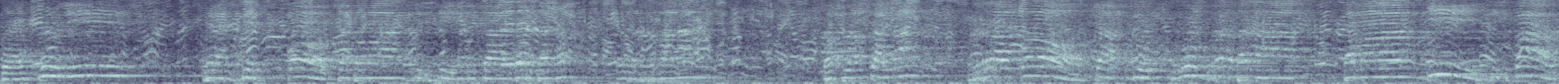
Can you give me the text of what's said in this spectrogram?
สองคู่นี้แข่งเสร็จก็จะประมาณ 14นาฬิกาได้ไหมครับประมาณนั้นครับหลังจากนั้น เราก็จะหยุดร่วมรับประทานอาหารประมาณ 29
